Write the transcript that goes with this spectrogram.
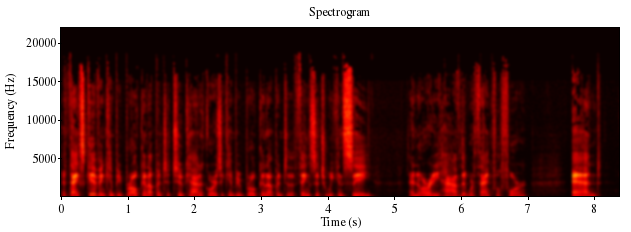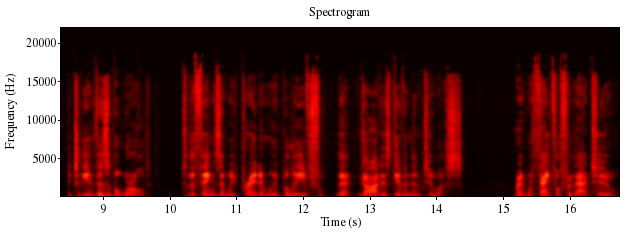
And thanksgiving can be broken up into two categories. It can be broken up into the things that we can see and already have that we're thankful for, and to the invisible world, to the things that we've prayed and we've believed that God has given them to us. Right? We're thankful for that too.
